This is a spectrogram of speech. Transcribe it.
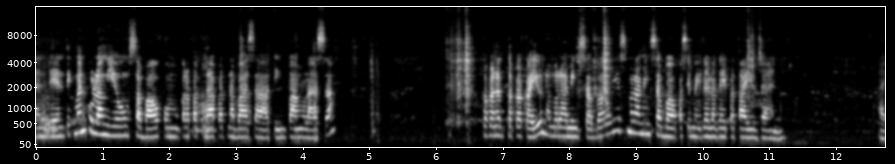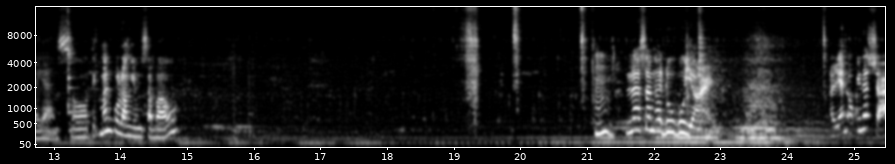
And then, tikman ko lang yung sabaw kung karapat dapat na ba sa ating panglasa. Baka nagtaka kayo na maraming sabaw. Yes, maraming sabaw kasi may lalagay pa tayo dyan. Ayan. So, tikman ko lang yung sabaw. Hmm, lasang adobo yan. Ayan, okay na siya.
